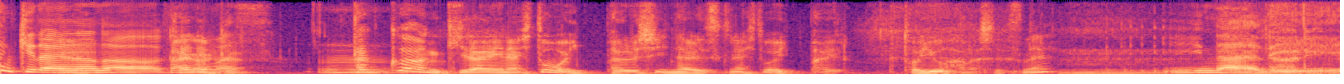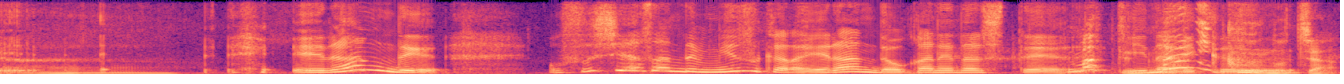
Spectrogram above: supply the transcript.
あん嫌いなのはわかります。うんたくあん嫌いな人もいっぱいいるしいなり好きな人はいっぱいいるという話ですね。いなり選んでお寿司屋さんで自ら選んでお金出して待っていな食うのじゃ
